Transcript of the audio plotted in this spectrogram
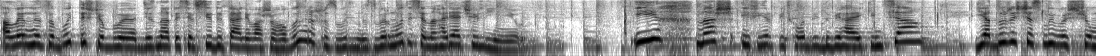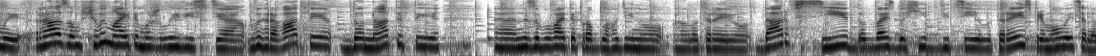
Але не забудьте, щоб дізнатися всі деталі вашого виграшу, звернутися на гарячу лінію. І наш ефір підходить, добігає кінця. Я дуже щаслива, що ми разом, що ви маєте можливість е, вигравати, донатити. Е, Не забувайте про благодійну е, лотерею Дар. Всі весь дохід від цієї лотереї спрямовується на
